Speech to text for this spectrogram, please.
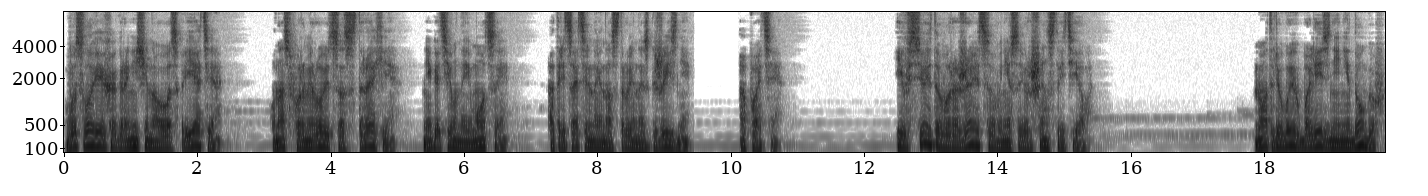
В условиях ограниченного восприятия у нас формируются страхи, негативные эмоции, отрицательная настроенность к жизни, апатия. И все это выражается в несовершенстве тела. Но от любых болезней и недугов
